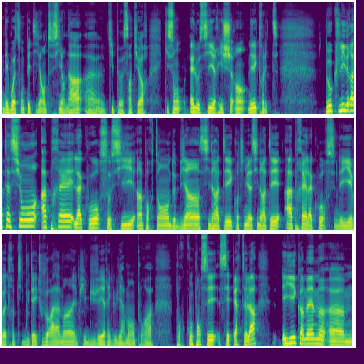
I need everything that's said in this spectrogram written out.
des boissons pétillantes s'il y en a, euh, type Saint-Yor, qui sont elles aussi riches en électrolytes. Donc l'hydratation après la course aussi important de bien s'hydrater, continuer à s'hydrater après la course, n'ayez votre petite bouteille toujours à la main et puis buvez régulièrement pour, euh, compenser ces pertes-là. Ayez quand même euh,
